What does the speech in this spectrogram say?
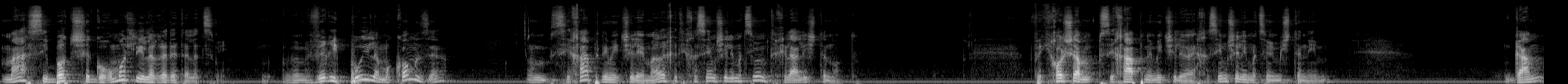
מה הסיבות שגורמות לי לרדת על עצמי ומביא ריפוי למקום הזה, השיחה הפנימית שלי, המערכת יחסים שלי עם עצמי מתחילה להשתנות. וככל שהשיחה הפנימית שלי, או היחסים שלי עם עצמי משתנים, גם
